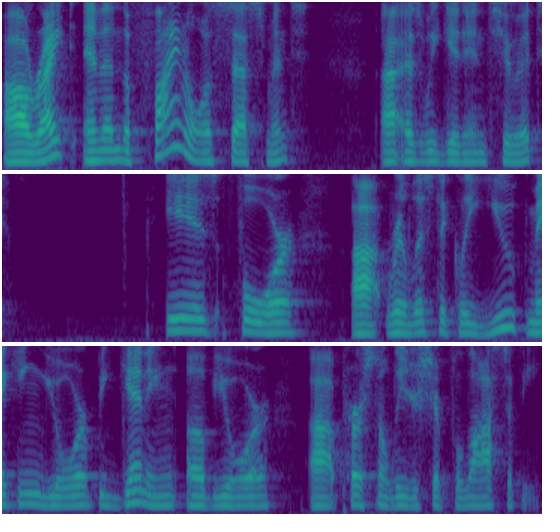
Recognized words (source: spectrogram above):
All right, and then the final assessment, uh, as we get into it, is for uh, realistically you making your beginning of your uh, personal leadership philosophy.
